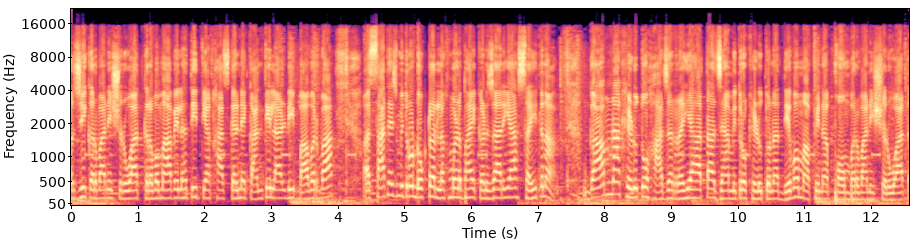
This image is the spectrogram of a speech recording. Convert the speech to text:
અરજી કરવાની શરૂઆત કરવામાં આવેલ હતી. ત્યાં ખાસ કરીને કાંતિલાલડી, બાવરવા સાથે જ મિત્રો ડૉક્ટર લખમણભાઈ કણઝારિયા સહિતના ગામના ખેડૂતો હાજર રહ્યા હતા. જ્યાં મિત્રો ખેડૂતોના દેવા માફીના ફોર્મ ભરવાની શરૂઆત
